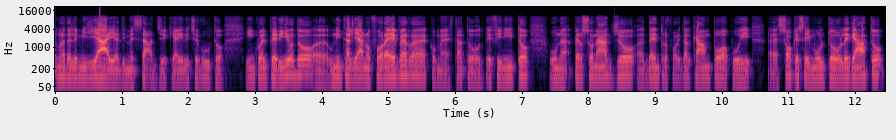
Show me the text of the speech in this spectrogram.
una delle migliaia di messaggi che hai ricevuto in quel periodo, eh, un italiano forever, come è stato definito, un personaggio eh, dentro fuori dal campo a cui eh, so che sei molto legato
